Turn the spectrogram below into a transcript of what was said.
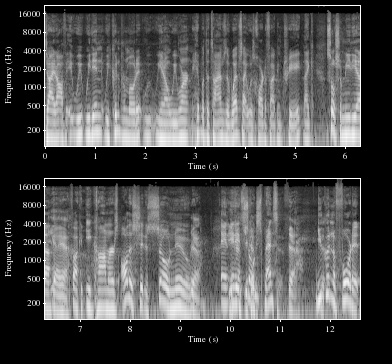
died off. It, we, we didn't we couldn't promote it. We, you know we weren't hip with the times. The website was hard to fucking create. Like social media, Yeah, yeah. fucking e-commerce. All this shit is so new. Yeah. and, You and it's so expensive. Yeah, You Yeah. couldn't afford it.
